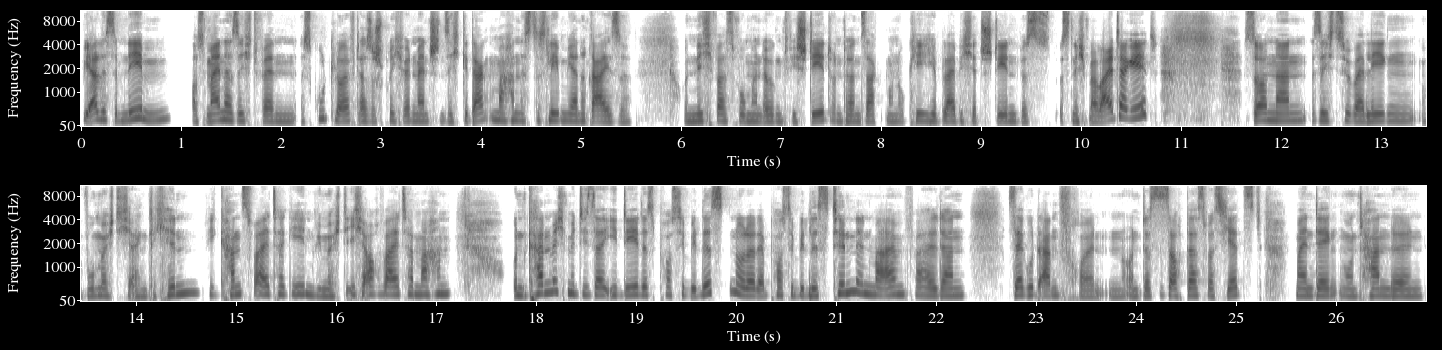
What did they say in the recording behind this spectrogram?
wie alles im Leben, aus meiner Sicht, wenn es gut läuft, also sprich, wenn Menschen sich Gedanken machen, ist das Leben ja eine Reise und nicht was, wo man irgendwie steht und dann sagt man, okay, hier bleibe ich jetzt stehen, bis es nicht mehr weitergeht, sondern sich zu überlegen, wo möchte ich eigentlich hin, wie kann es weitergehen, wie möchte ich auch weitermachen und kann mich mit dieser Idee des Possibilisten oder der Possibilistin in meinem Fall dann sehr gut anfreunden. Und das ist auch das, was jetzt mein Denken und Handeln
